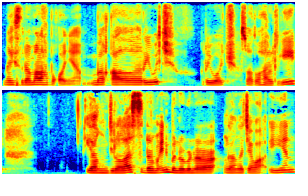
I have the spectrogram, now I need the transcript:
Nice drama lah pokoknya. Bakal rewatch rewatch suatu hari yang jelas drama ini bener-bener nggak ngecewain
